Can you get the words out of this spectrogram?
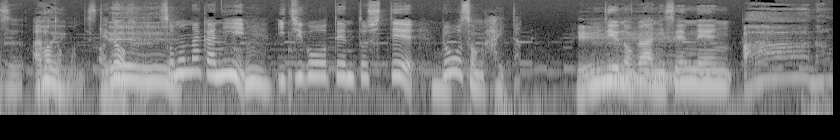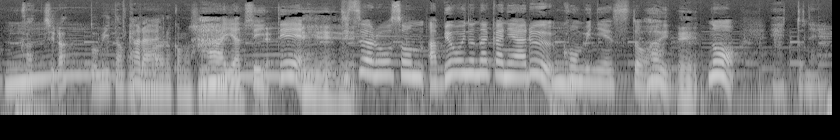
ずあると思うんですけど、はいえ。ーその中うにん。1号店としてうん。ローソンが入ったっていうのが2000年あーなんかちらっと見たことがあるかもしれはないいですね。やっていて、ええ実はローソンあ病院の中にあうん。るコンビニエンスストアはい。ええの、えっとね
